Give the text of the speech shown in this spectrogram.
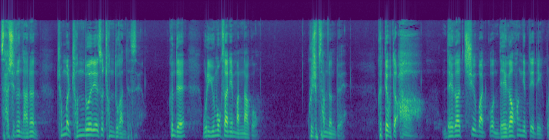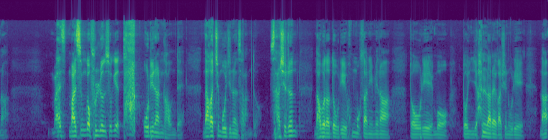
사실은 나는 정말 전도에 대해서 전도가 안 됐어요. 근데 우리 유 목사님 만나고 93년도에 그때부터 아 내가 치유받고 내가 확립돼야 되겠구나. 말씀과 훈련 속에 딱 올인하는 가운데 나같이 모지는 사람도 사실은 나보다도 우리 홍 목사님이나 또 우리 뭐 또 이제 한나라에 가신 우리 나,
